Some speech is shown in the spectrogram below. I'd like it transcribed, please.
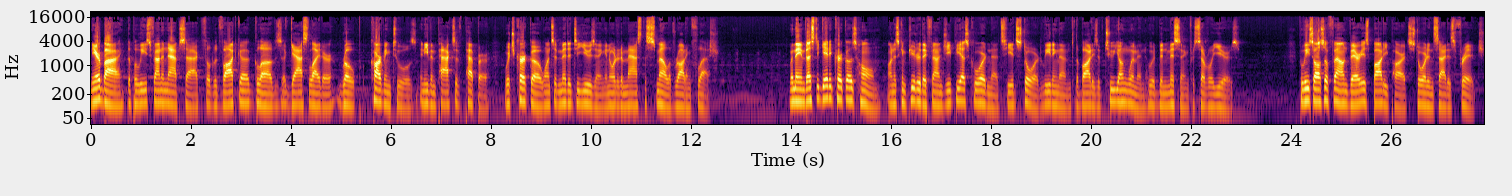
Nearby, the police found a knapsack filled with vodka, gloves, a gas lighter, rope, carving tools, and even packs of pepper, which Kirko once admitted to using in order to mask the smell of rotting flesh. When they investigated Kirko's home, on his computer they found GPS coordinates he had stored leading them to the bodies of two young women who had been missing for several years. Police also found various body parts stored inside his fridge.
